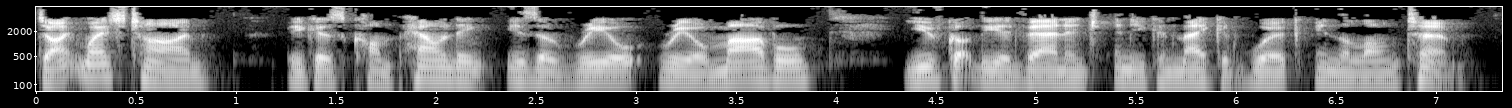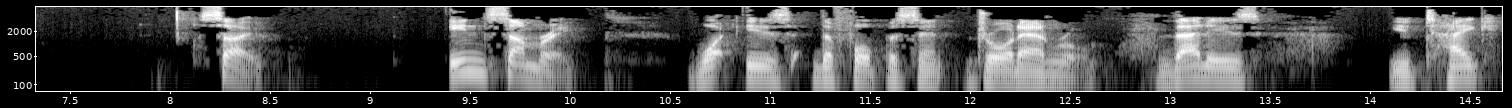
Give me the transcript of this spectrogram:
Don't waste time because compounding is a real, real marvel. You've got the advantage and you can make it work in the long term. So, in summary, what is the 4% drawdown rule? That is, you take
